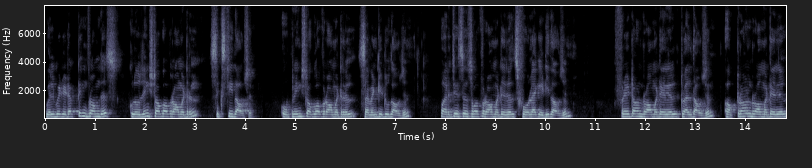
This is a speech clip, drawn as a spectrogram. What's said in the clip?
we'll be deducting from this closing stock of raw material 60000 opening stock of raw material 72000 purchases of raw materials 480000 freight on raw material 12000 octroi on raw material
